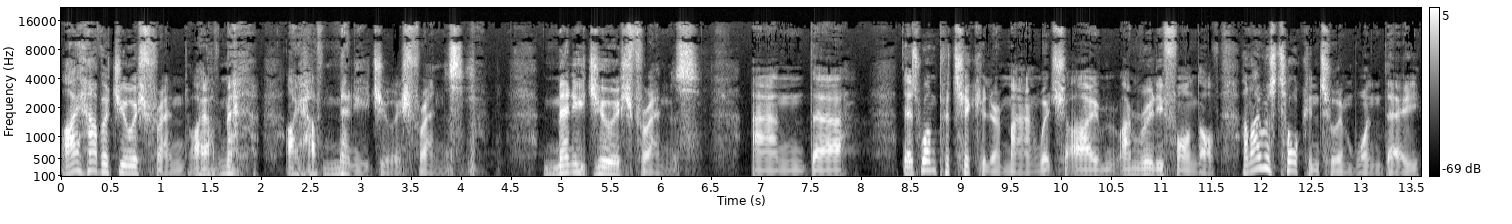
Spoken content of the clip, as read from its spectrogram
I have a Jewish friend. I have, I have many Jewish friends, many Jewish friends, and uh, there's one particular man which I'm, I'm really fond of. And I was talking to him one day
